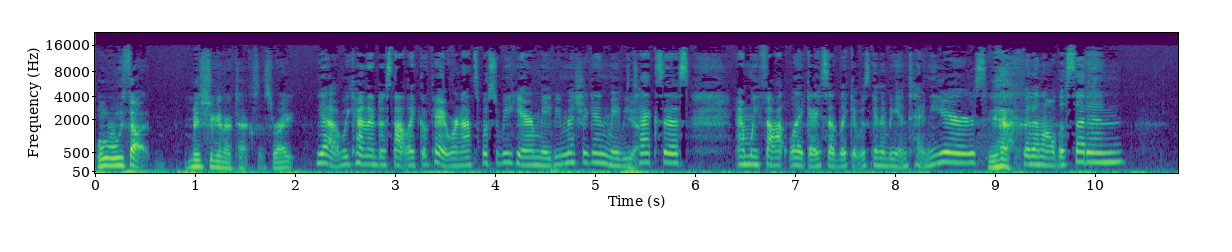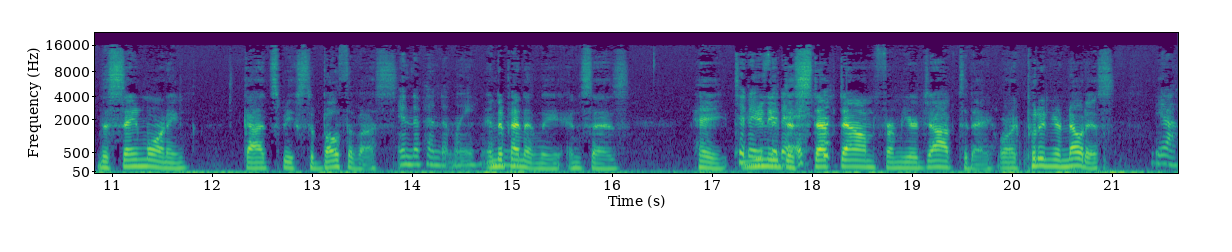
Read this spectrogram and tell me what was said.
well, we thought Michigan or Texas, right? Yeah, we kind of just thought like, okay, we're not supposed to be here. Maybe Michigan, maybe Yeah. Texas, and we thought, like I said, like it was going to be in ten years. Yeah. But then all of a sudden, The same morning, God speaks to both of us independently, Mhm. independently and says, "Hey, Today's you need to step down from your job today, or like put in your notice, Yeah,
